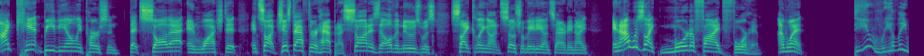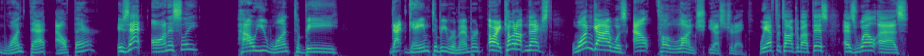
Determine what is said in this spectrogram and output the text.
I can't be the only person that saw that and watched it and saw it just after it happened. I saw it as all the news was cycling on social media on Saturday night. And I was like mortified for him. I went, Do you really want that out there? Is that honestly how you want to be that game to be remembered? All right, coming up next. One guy was out to lunch yesterday. We have to talk about this as well as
